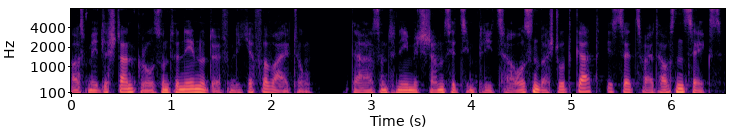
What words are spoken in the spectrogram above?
aus Mittelstand, Großunternehmen und öffentlicher Verwaltung. Das Unternehmen mit Stammsitz in Blitzhausen bei Stuttgart ist seit 2006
